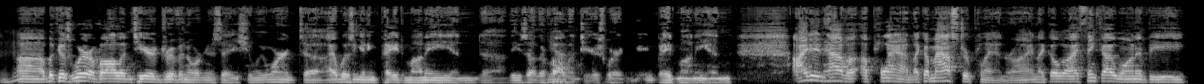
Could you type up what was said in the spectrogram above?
Mm-hmm. Uh, because we're a volunteer driven organization. We weren't, uh, I wasn't getting paid money and, uh, these other yeah. volunteers were getting paid money. And I didn't have a, a, plan, like a master plan, Ryan. Like, oh, I think I want to be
